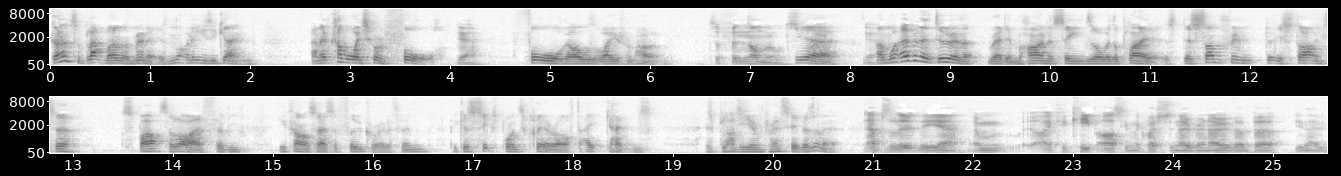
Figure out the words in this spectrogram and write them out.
Going to Blackburn at the minute is not an easy game, and they've come away scoring four, Yeah, four goals away from home. it's a phenomenal display. Yeah. yeah. And whatever they're doing at Reading, behind the scenes or with the players, there's something that is starting to spark to life, and you can't say it's a fluke or anything, because six points clear after eight games is bloody impressive, isn't it? Absolutely, yeah. Um, I could keep asking the question over and over, but you know,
